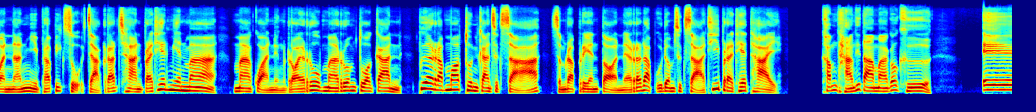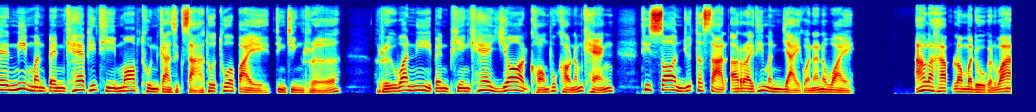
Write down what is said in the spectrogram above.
วันนั้นมีพระภิกษุจากรัฐชานประเทศเมียนมามากว่า 100 รูปมาร่วมตัวกัน เพื่อรับมอบทุนการศึกษาสำหรับเรียนต่อในระดับอุดมศึกษาที่ประเทศไทยคำถามที่ตามมาก็คือ เอ นี่มันเป็นแค่พิธีมอบทุนการศึกษาทั่ว ๆ ไปจริง ๆ เหรอ หรือว่านี่เป็นเพียงแค่ยอดของภูเขาน้ำแข็ง ที่ซ่อนยุทธศาสตร์อะไรที่มันใหญ่กว่านั้นเอาไว้ เอาละครับ เรามาดูกันว่า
